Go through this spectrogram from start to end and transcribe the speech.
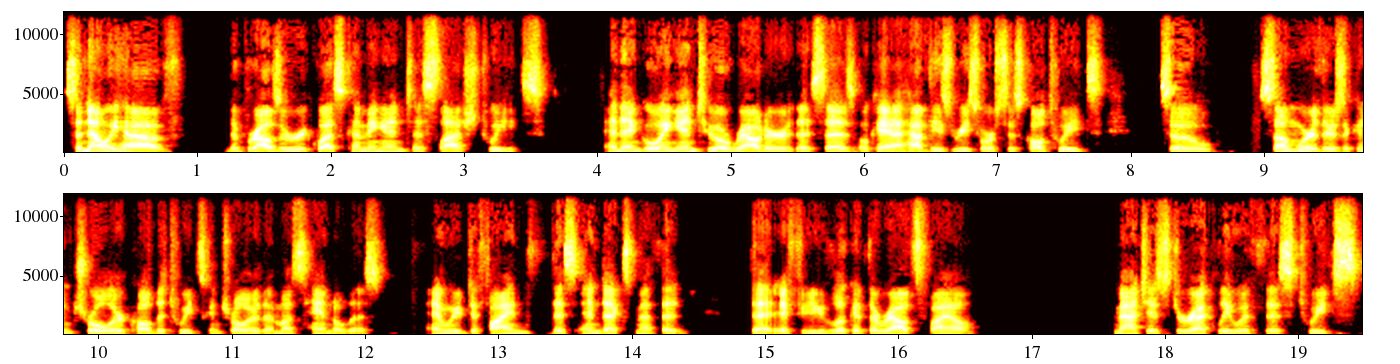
So now we have the browser request coming into slash tweets and then going into a router that says, okay, I have these resources called tweets. So somewhere there's a controller called the tweets controller that must handle this. And we've defined this index method that if you look at the routes file, matches directly with this tweets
